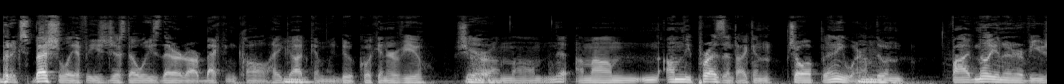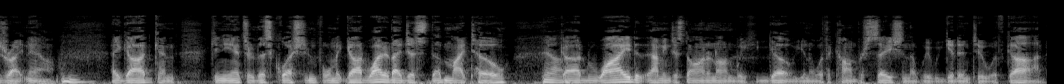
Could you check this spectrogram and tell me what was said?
but especially if He's just always there at our beck and call. Hey, God, can we do a quick interview? Sure, Yeah. I'm um, I'm um, omnipresent. I can show up anywhere. I'm doing five million interviews right now. Hey, God, can can you answer this question for me? God, why did I just stub my toe? Yeah. God, why did I mean just on and on we could go, you know, with a conversation that we would get into with God.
